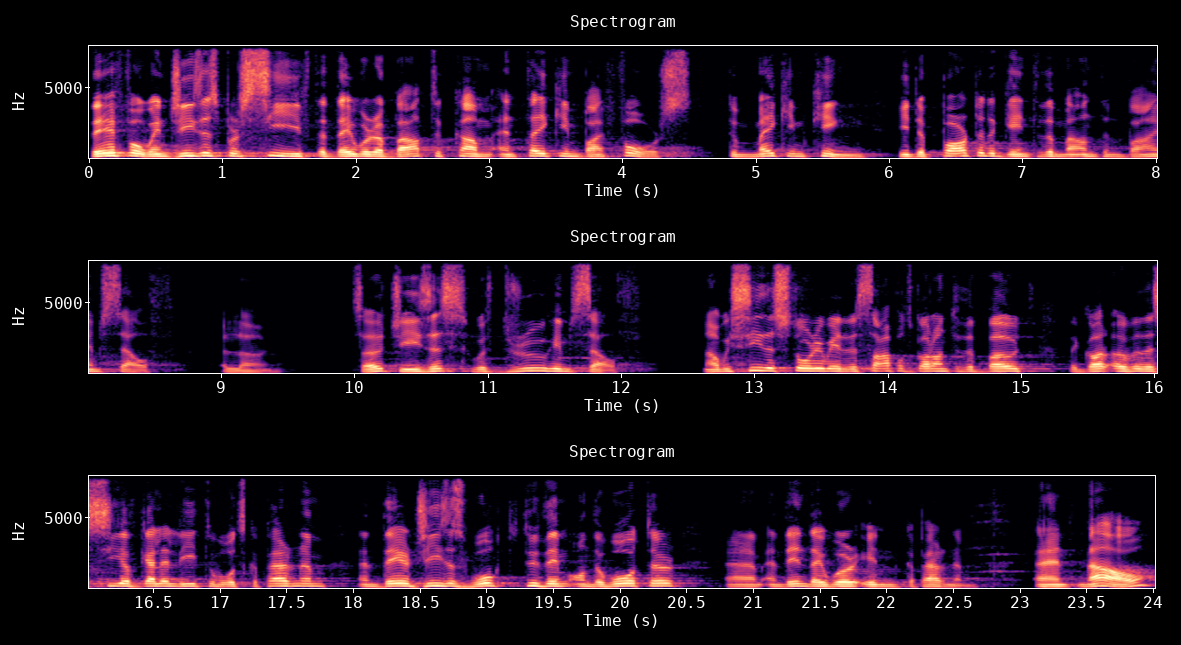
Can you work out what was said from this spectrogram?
Therefore, when Jesus perceived that they were about to come and take him by force to make him king, he departed again to the mountain by himself alone. So Jesus withdrew himself. Now we see the story where the disciples got onto the boat, they got over the Sea of Galilee towards Capernaum, and there Jesus walked to them on the water, um, and then they were in Capernaum. And now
